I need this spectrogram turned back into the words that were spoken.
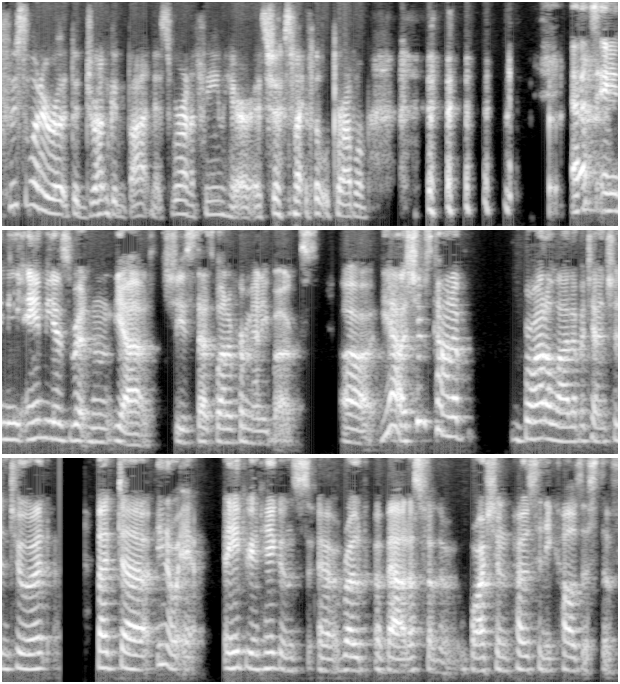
who's the one who wrote The Drunken Botanist? We're on a theme here. It's just my little problem. that's Amy. Amy has written, yeah, she's that's one of her many books. Uh, yeah, she was kind of brought a lot of attention to it. But, uh, you know, Adrian Higgins uh, wrote about us for the Washington Post, and he calls us the,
